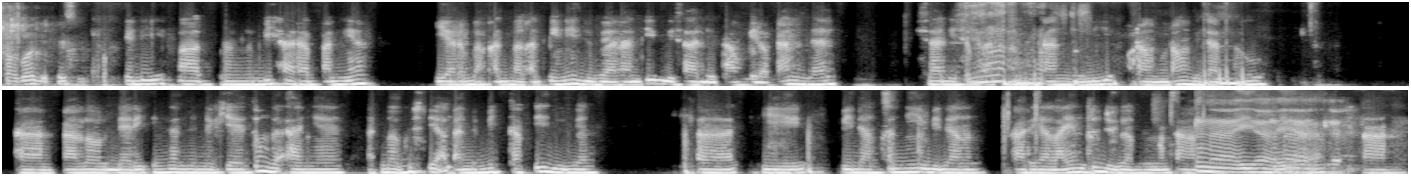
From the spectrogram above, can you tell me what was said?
Kalau gue gitu sih. Jadi uh, kurang lebih harapannya biar bakat-bakat ini juga nanti bisa ditampilkan dan bisa disebarkan. Jadi orang-orang bisa tahu uh, kalau dari insan cendekia itu nggak hanya bagus di akademik tapi juga uh, di bidang seni, bidang karya lain tuh juga memang sangat. nah iya iya Nah,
